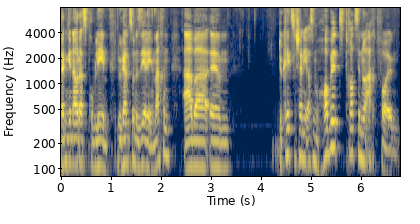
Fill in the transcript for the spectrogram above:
dann genau das Problem. Du kannst so eine Serie machen, aber ähm, du kriegst wahrscheinlich aus dem Hobbit trotzdem nur acht Folgen.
